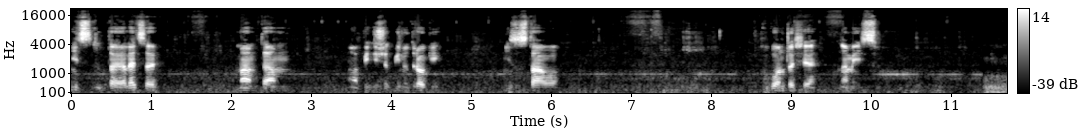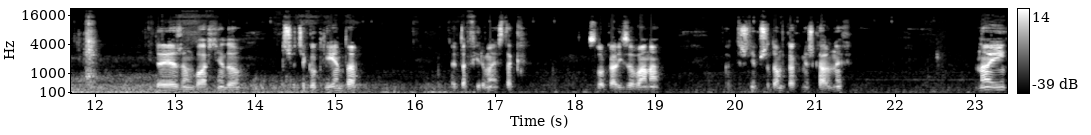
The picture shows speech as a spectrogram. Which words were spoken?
Nic, tutaj lecę. Mam tam no, 50 minut drogi. Mi zostało. Włączę się na miejscu. I dojeżdżam właśnie do trzeciego klienta. Ta firma jest tak zlokalizowana praktycznie przy domkach mieszkalnych. No i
